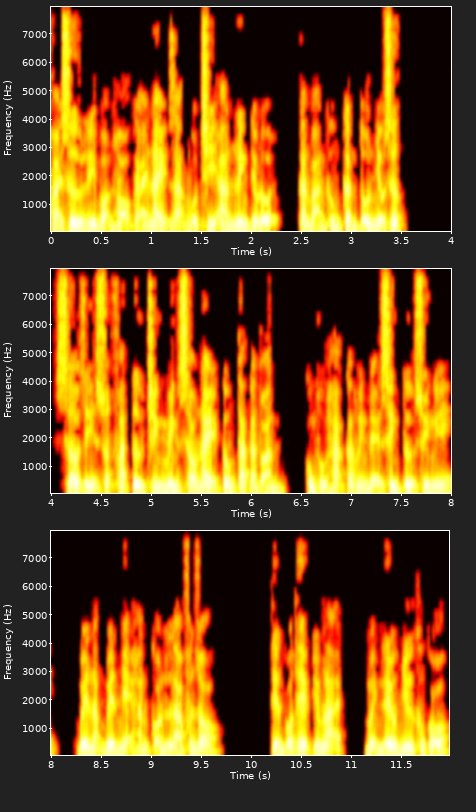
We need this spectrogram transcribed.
Phải xử lý bọn họ cái này dạng một chi an ninh tiểu đội, căn bản không cần tốn nhiều sức. Sở dĩ xuất phát từ chính mình sau này công tác an toàn, cùng thủ hạ các minh đệ sinh tử suy nghĩ, bên nặng bên nhẹ hắn còn là phân rõ. Tiền có thể kiếm lại, mệnh nếu như không có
